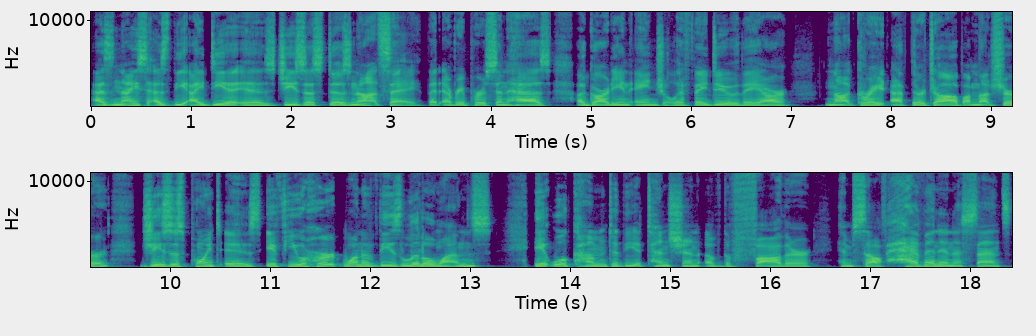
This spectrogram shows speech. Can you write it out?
As nice as the idea is, Jesus does not say that every person has a guardian angel. If they do, they are not great at their job, I'm not sure. Jesus' point is if you hurt one of these little ones, it will come to the attention of the Father himself. Heaven, in a sense,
